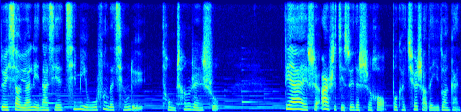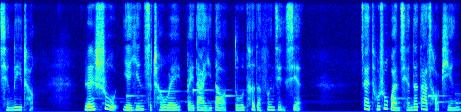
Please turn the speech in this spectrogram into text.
对校园里那些亲密无缝的情侣统称“人树”。恋爱是二十几岁的时候不可缺少的一段感情历程，人树也因此成为北大一道独特的风景线。在图书馆前的大草坪，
